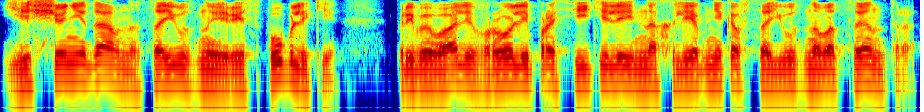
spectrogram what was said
Еще недавно союзные республики пребывали в роли просителей нахлебников союзного центра,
